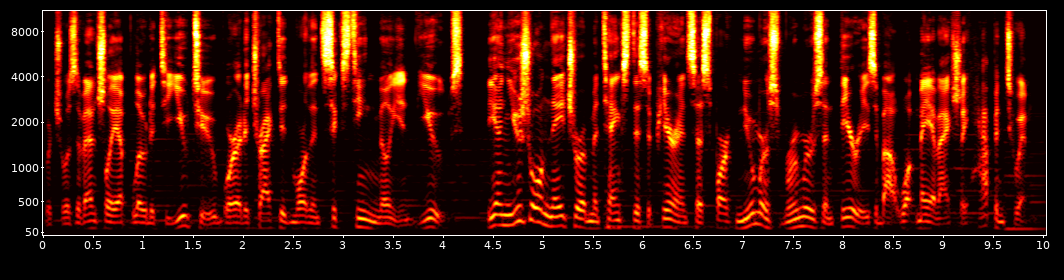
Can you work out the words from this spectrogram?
which was eventually uploaded to YouTube where it attracted more than 16 million views. The unusual nature of Mittank's disappearance has sparked numerous rumors and theories about what may have actually happened to him.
